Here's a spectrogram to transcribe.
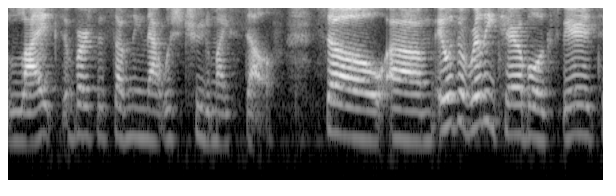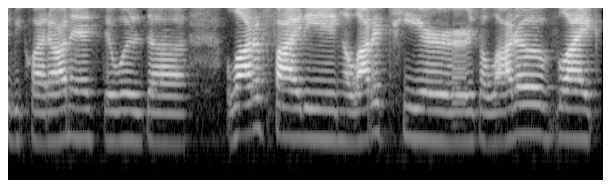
liked versus something that was true to myself. So, um, it was a really terrible experience, to be quite honest. It was uh, a lot of fighting, a lot of tears, a lot of like,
